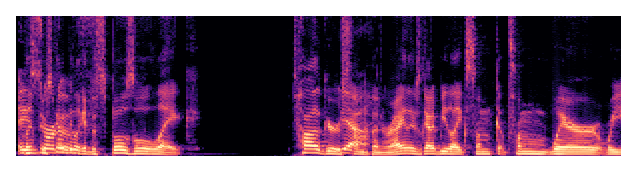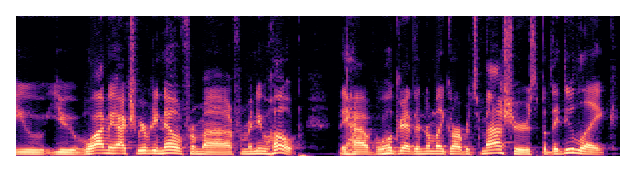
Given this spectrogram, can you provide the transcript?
a Like, there's sort gotta of be like a disposal like tug or Yeah. something, right? There's got to be like some somewhere where you you. Well, I mean, actually, we already know from uh from A New Hope they have. Well, great, they're normally garbage mashers, but they do like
